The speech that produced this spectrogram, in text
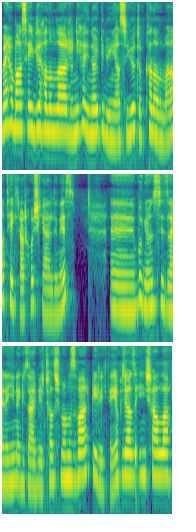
Merhaba sevgili hanımlar, Nihal'in Örgü Dünyası YouTube kanalıma tekrar hoş geldiniz. Ee, bugün sizlerle yine güzel bir çalışmamız var. Birlikte yapacağız inşallah.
